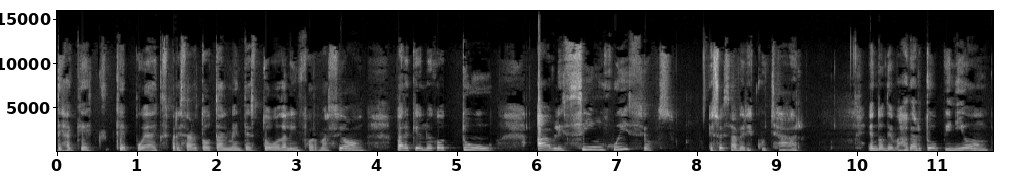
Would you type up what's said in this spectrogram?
deja que, que pueda expresar totalmente toda la información para que luego tú hables sin juicios. Eso es saber escuchar. En donde vas a dar tu opinión,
